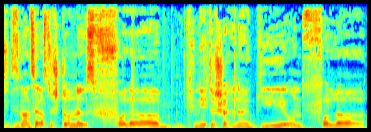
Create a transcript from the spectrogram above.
die, diese ganze erste Stunde ist voller kinetischer Energie und voller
